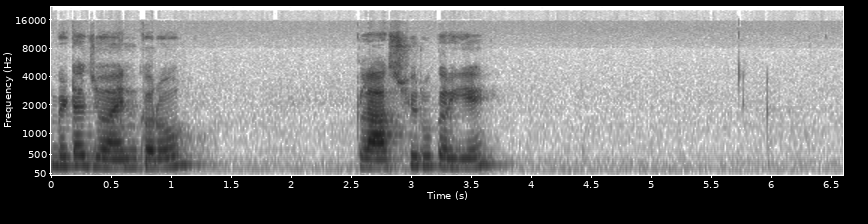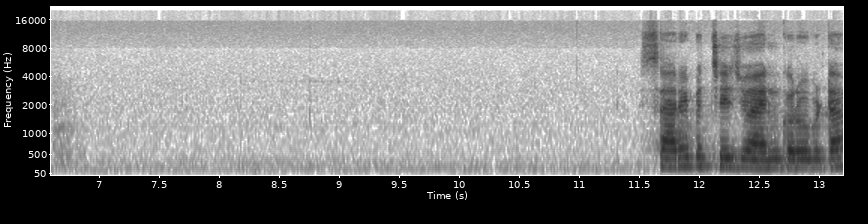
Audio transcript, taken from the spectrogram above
ਬੇਟਾ ਜੁਆਇਨ ਕਰੋ ਕਲਾਸ ਸ਼ੁਰੂ ਕਰੀਏ ਸਾਰੇ ਬੱਚੇ ਜੁਆਇਨ ਕਰੋ ਬੇਟਾ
